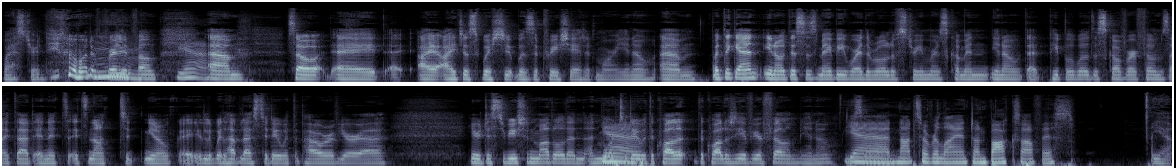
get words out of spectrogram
western you know what a brilliant mm, film yeah um so uh, I I just wish it was appreciated more, you know. Um, but again, you know, this is maybe where the role of streamers come in. You know, that people will discover films like that, and it's it's not to you know it will have less to do with the power of your uh, your distribution model and, and more yeah. to do with the quality the quality of your film you know yeah so, not so reliant on box office yeah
